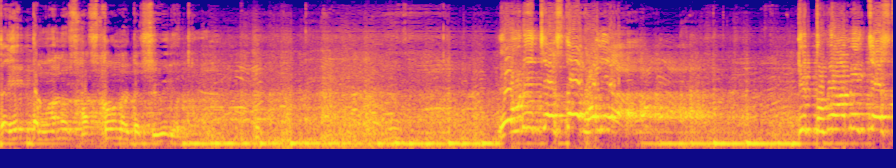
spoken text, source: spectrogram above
तर एक तर माणूस हसतो नाही तर शिवी देतो. एवढी चेष्टा झाली की तुम्ही आम्ही चेष्टा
